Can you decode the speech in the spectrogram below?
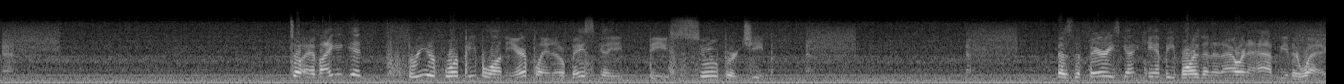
Yeah. So if I could get three or four people on the airplane, it'll basically be super cheap. Because the ferries got, can't be more than an hour and a half either way.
